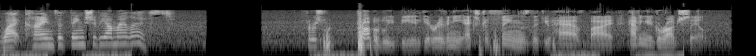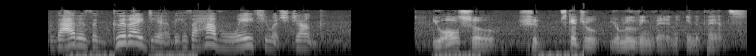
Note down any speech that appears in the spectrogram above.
What kinds of things should be on my list? First would probably be to get rid of any extra things that you have by having a garage sale. That is a good idea because I have way too much junk. You also should schedule your moving van in advance.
